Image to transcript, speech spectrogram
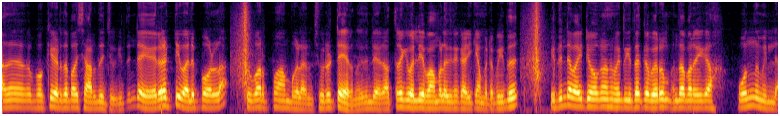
അത് പൊക്കി പൊക്കിയെടുത്തപ്പോൾ ഛർദ്ദിച്ചു. ഇതിന്റെ ഇരട്ടി വലുപ്പമുള്ള ചുവർ പാമ്പുകളാണ് ചുരുട്ടയായിരുന്നു ഇതിന്റെ അത്രയ്ക്ക് വലിയ പാമ്പുകൾ ഇതിനെ കഴിക്കാൻ പറ്റും. അപ്പോൾ ഇത് ഇതിന്റെ വയറ്റ് നോക്കുന്ന സമയത്ത് ഇതൊക്കെ വെറും എന്താ പറയുക ഒന്നുമില്ല.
